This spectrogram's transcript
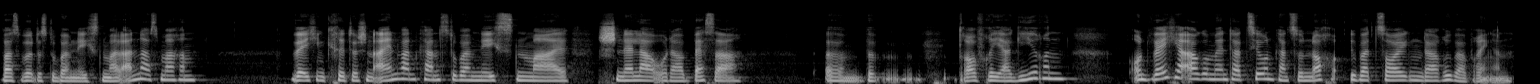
Was würdest du beim nächsten Mal anders machen? Welchen kritischen Einwand kannst du beim nächsten Mal schneller oder besser ähm, darauf reagieren? Und welche Argumentation kannst du noch überzeugender rüberbringen?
